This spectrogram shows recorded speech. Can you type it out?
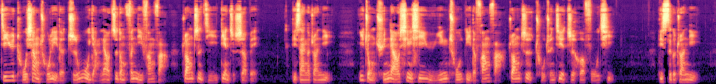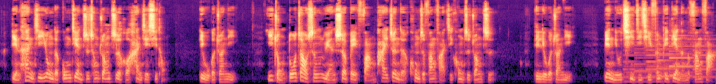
基于图像处理的植物养料自动分离方法装置及电子设备。第三个专利，一种群聊信息语音处理的方法装置储存介质和服务器。第四个专利，点焊机用的工件支撑装置和焊接系统。第五个专利，一种多噪声源设备防拍震的控制方法及控制装置。第六个专利。变流器及其分配电能的方法、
